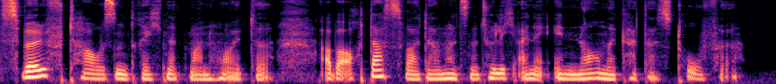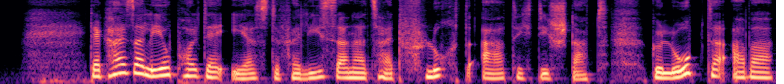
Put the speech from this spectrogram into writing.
12.000 rechnet man heute. Aber auch das war damals natürlich eine enorme Katastrophe. Der Kaiser Leopold I. verließ seinerzeit fluchtartig die Stadt, gelobte aber,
